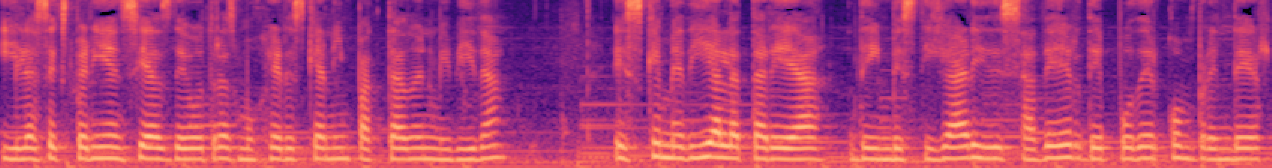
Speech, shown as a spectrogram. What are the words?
y las experiencias de otras mujeres que han impactado en mi vida es que me di a la tarea de investigar y de saber, de poder comprender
